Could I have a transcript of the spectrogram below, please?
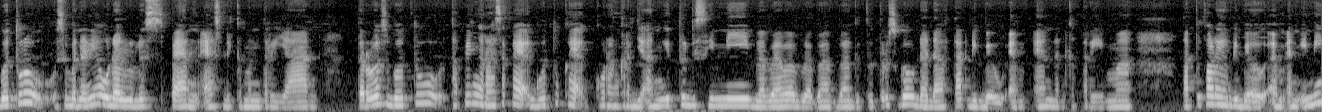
gue tuh sebenarnya udah lulus PNS di kementerian. Terus gue tuh tapi ngerasa kayak gue tuh kayak kurang kerjaan gitu di sini, bla bla bla bla bla bla gitu. Terus gue udah daftar di BUMN dan keterima. Tapi kalau yang di BUMN ini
